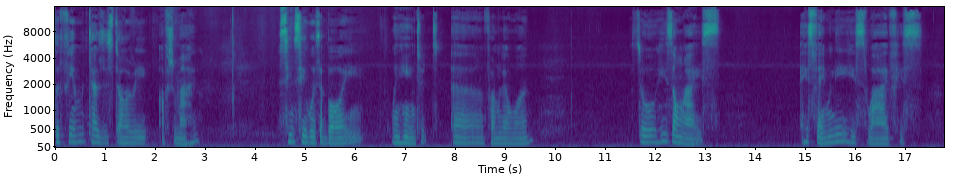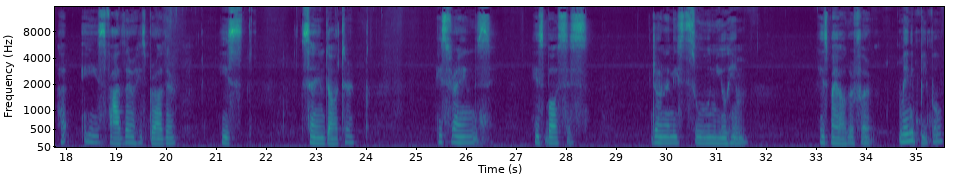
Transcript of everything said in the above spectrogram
The film tells the story of Schumacher since he was a boy when he entered uh, Formula One through his own eyes. His family, his wife, his his father, his brother, his son and daughter, his friends, his bosses, journalists who knew him, his biographer, many people,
